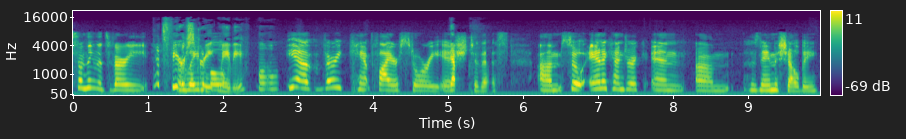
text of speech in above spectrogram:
something that's very It's Fear Street, Relatable. maybe. Uh-uh. yeah, very campfire story ish to this. Um, so Anna Kendrick and um, whose name is Shelby,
